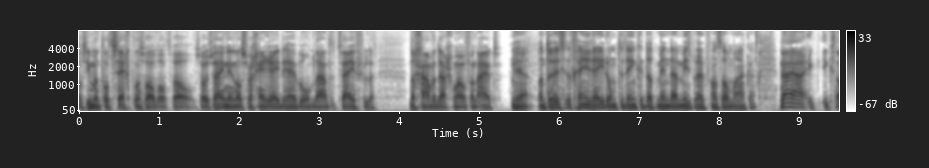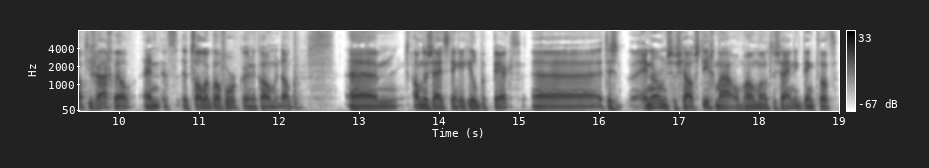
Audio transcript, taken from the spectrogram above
als iemand dat zegt, dan zal dat wel zo zijn. En als we geen reden hebben om daar te twijfelen dan gaan we daar gewoon van uit. Ja, want er is geen reden om te denken dat men daar misbruik van zal maken? Nou ja, ik, ik snap die vraag wel. En het, het zal ook wel voor kunnen komen dan. Um, anderzijds denk ik heel beperkt. Uh, het is een enorm sociaal stigma om homo te zijn. Ik denk dat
